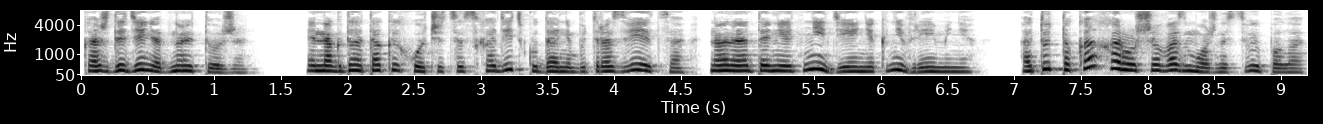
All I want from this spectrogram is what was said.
Каждый день одно и то же. Иногда так и хочется сходить куда-нибудь развеяться, но на это нет ни денег, ни времени. А тут такая хорошая возможность выпала.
